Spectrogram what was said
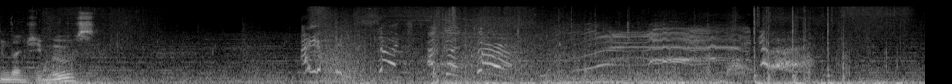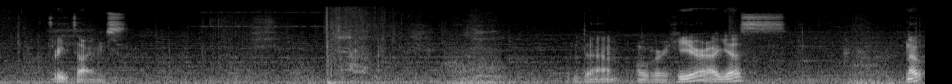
And then she moves. I have been such a good girl! three times. Then over here, I guess. Nope.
